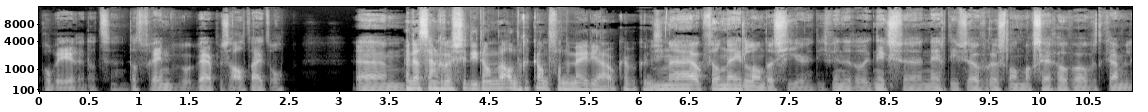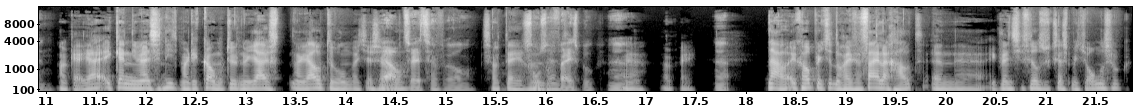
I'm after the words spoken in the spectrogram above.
proberen. Dat, dat frame werpen ze altijd op. Um, en dat zijn Russen die dan de andere kant van de media ook hebben kunnen zien? Nee, ook veel Nederlanders hier. Die vinden dat ik niks uh, negatiefs over Rusland mag zeggen over, over het Kremlin. Oké, ja, ik ken die mensen niet, maar die komen natuurlijk naar juist naar jou toe. Omdat je zo, ja, op Twitter vooral. Zo tegen Soms op Facebook. Ja, ja oké. Ja. Nou, ik hoop dat je het nog even veilig houdt. En uh, ik wens je veel succes met je onderzoek.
